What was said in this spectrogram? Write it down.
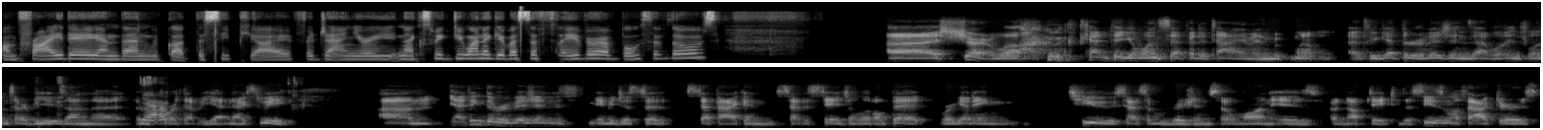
on Friday, and then we've got the CPI for January next week. Do you want to give us a flavor of both of those? Uh, sure. Well, kind of take it one step at a time, and when, as we get the revisions, that will influence our views on the, the report that we get next week. Um, yeah, I think the revisions, maybe just to step back and set the stage a little bit, we're getting two sets of revisions. So one is an update to the seasonal factors,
